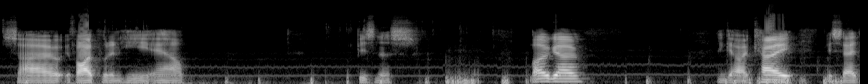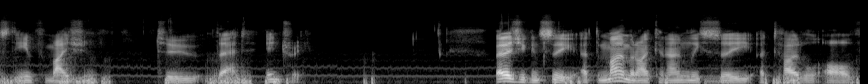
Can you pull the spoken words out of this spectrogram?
So if I put in here our business logo and go OK, this adds the information to that entry. But as you can see, at the moment I can only see a total of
